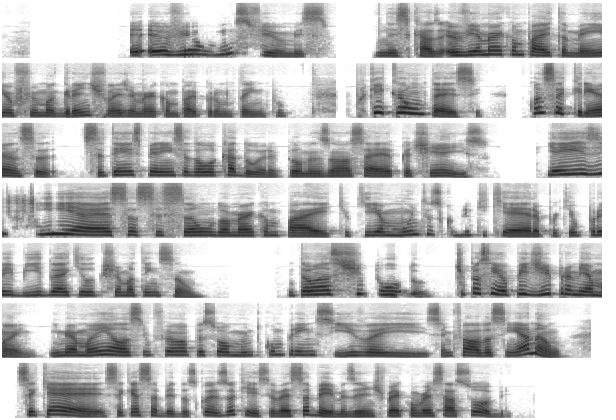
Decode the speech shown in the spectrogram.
eu, eu vi alguns filmes nesse caso. Eu vi American Pie também, eu fui uma grande fã de American Pie por um tempo. Por que que acontece? Quando você é criança, você tem a experiência da locadora, pelo menos na nossa época tinha isso. E aí existia essa sessão do American Pie, que eu queria muito descobrir o que que era, porque o proibido é aquilo que chama atenção. Então eu assisti tudo. Tipo assim, eu pedi pra minha mãe. E minha mãe, ela sempre foi uma pessoa muito compreensiva e sempre falava assim: "Ah, não. Você quer, você quer saber das coisas? OK, você vai saber, mas a gente vai conversar sobre".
